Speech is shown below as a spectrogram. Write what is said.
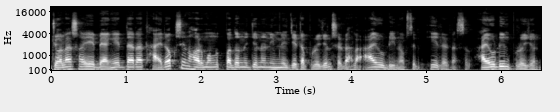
জলাশয়ে ব্যাঙের দ্বারা থাইরক্সিন হরমোন উৎপাদনের জন্য নিম্নে যেটা প্রয়োজন সেটা হলো iodine option A right answer iodine প্রয়োজন।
